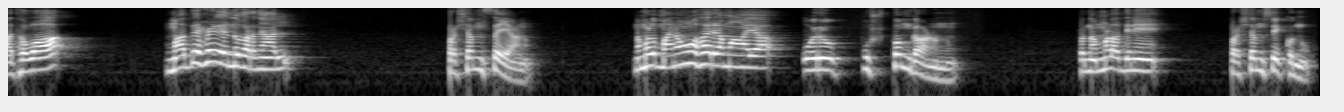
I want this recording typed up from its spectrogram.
അഥവാ മദഹ് എന്ന് പറഞ്ഞാൽ പ്രശംസയാണ്. നമ്മൾ മനോഹരമായ ഒരു പുഷ്പം കാണുന്നു. അപ്പം നമ്മളതിനെ പ്രശംസിക്കുന്നു.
